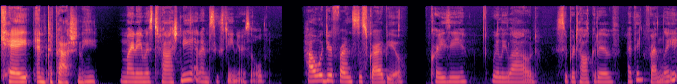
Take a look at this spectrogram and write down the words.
Kay and Tapashni. My name is Tapashni and I'm 16 years old. How would your friends describe you? Crazy, really loud, super talkative, I think friendly.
